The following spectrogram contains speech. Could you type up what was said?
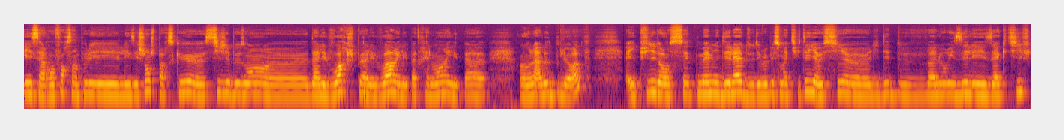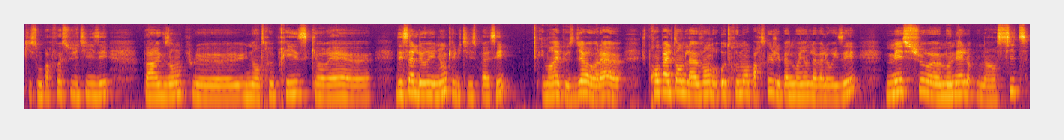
et ça renforce un peu les, les échanges parce que euh, si j'ai besoin euh, d'aller le voir, je peux aller le voir, il est pas très loin, il est pas à l'autre bout de l'Europe. Et puis dans cette même idée-là de développer son activité, il y a aussi l'idée de valoriser les actifs qui sont parfois sous-utilisés. Par exemple, une entreprise qui aurait des salles de réunion qu'elle n'utilise pas assez et moi, elle peut se dire, voilà, euh, je prends pas le temps de la vendre autrement parce que j'ai pas de moyen de la valoriser. Mais sur euh, Monel, on a un site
